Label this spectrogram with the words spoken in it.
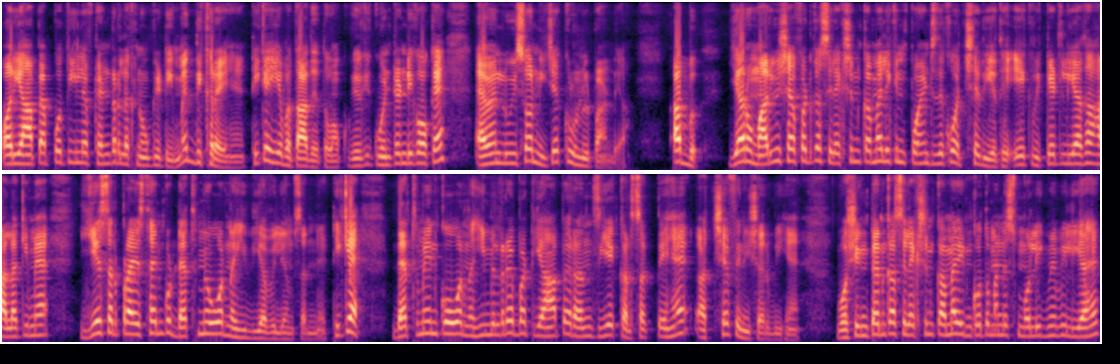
और यहाँ पे आपको तीन लेफ़्ट हैंडर लखनऊ की टीम में दिख रहे हैं, ठीक है? ये बता देता हूँ आपको, क्योंकि क्विंटन डिकॉक है एवन लुइस और नीचे क्रूनल पांड्या अब यार ओमारियो शेफर्ड का सिलेक्शन कम है, लेकिन पॉइंट्स देखो अच्छे दिए थे। एक विकेट लिया था, हालाँकि मैं, ये सरप्राइज़ था, इनको डेथ में ओवर नहीं दिया विलियमसन ने, ठीक है? डेथ में इनको ओवर नहीं मिल रहे बट यहाँ पे रन ये कर सकते हैं, अच्छे फिनिशर भी हैं। वॉशिंगटन का सिलेक्शन कम है, इनको तो मैंने स्मॉल लीग में भी लिया है।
